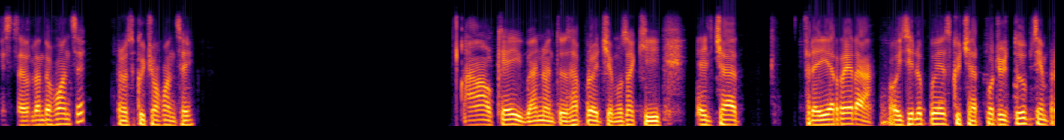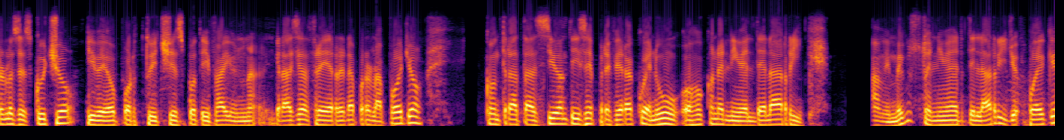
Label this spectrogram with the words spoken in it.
¿Está hablando Juanse? No escucho a Juanse. Ah, ok, bueno, entonces aprovechemos aquí el chat. Freddy Herrera, hoy sí lo pude escuchar por YouTube, siempre los escucho y veo por Twitch y Spotify. Una- gracias Freddy Herrera por el apoyo. Contratación dice, prefiero a Cuenú, ojo con el nivel de Larry. A mí me gustó el nivel de Larry, yo, puede que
